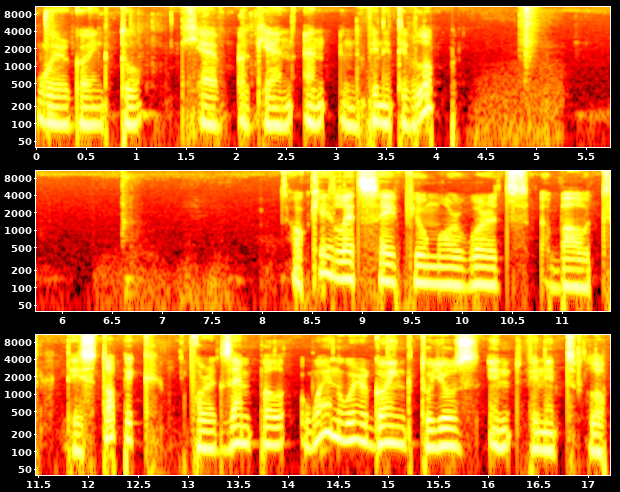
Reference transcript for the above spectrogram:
we're going to have again an infinitive loop Okay, let's say a few more words about this topic. For example, when we're going to use infinite loop.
